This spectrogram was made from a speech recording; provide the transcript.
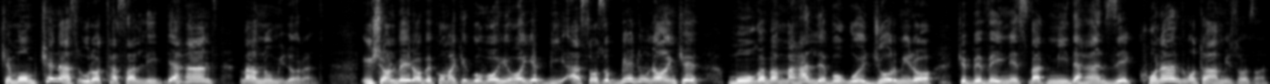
که ممکن است او را تسلی دهند ممنوع می دارند ایشان وی را به کمک گواهی های بی اساس و بدون آنکه موقع و محل وقوع جرمی را که به وی نسبت می‌دهند ذکر کنند متهم می‌سازند.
